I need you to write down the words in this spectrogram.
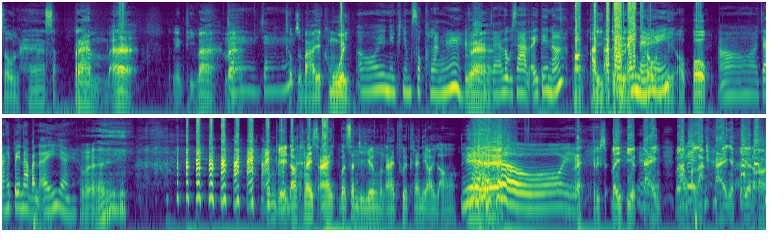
055បាទ នាងធីវ៉ាចាបាទចាសុខសប្បាយឲ្យក្មួយអូយនាងខ្ញុំសុខខ្លាំងណាបាទចាលោកវិសាលអីទេណាអត់អីអត់ទេអីណាកូនមានឪពុកអូចាឲ្យពេលណាបានអីចាហេខ្ញុំនិយាយដល់ថ្ងៃស្អែកបើសិនជាយើងមិនអាចធ្វើថ្ងៃនេះឲ្យល្អអូយទ្រឹស្ដីហៀកែងឡើងប្រឡាក់កែងហៀដល់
